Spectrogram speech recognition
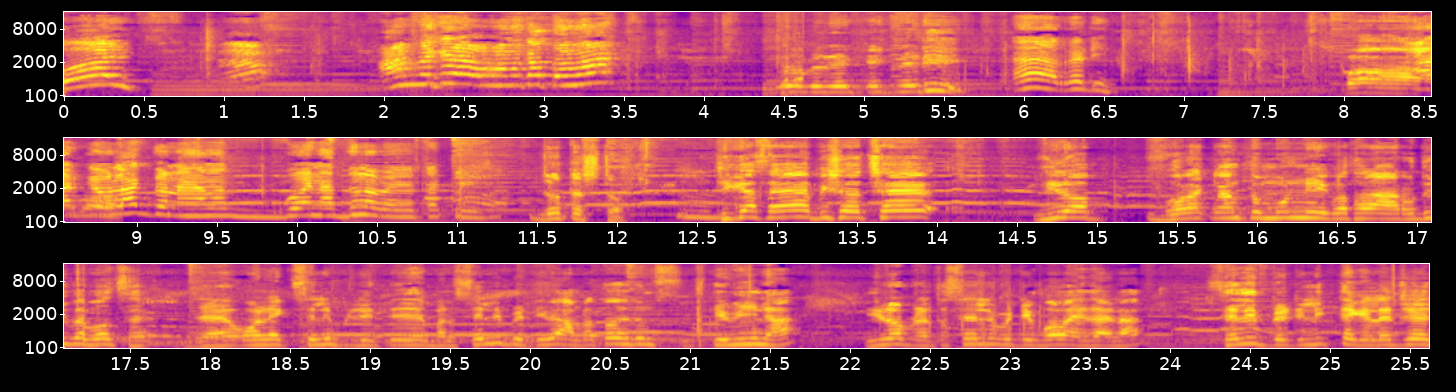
বই। আমি কি আমার কথা না কেক রেডি হ্যাঁ রেডি আর কেউ লাগতো না আমার বোন আর দুলা ভাই থাকলে। যথেষ্ট। ঠিক আছে বিষয় হচ্ছে নীরব ভরাক্রান্ত মন নিয়ে কথা আরও দুইবার বলছে যে অনেক সেলিব্রিটিতে মানে সেলিব্রিটি আমরা তো এরকম কেউই না। নীরব তো সেলিব্রিটি বলাই যায় না। সেলিব্রিটি লিখতে গেলে যে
